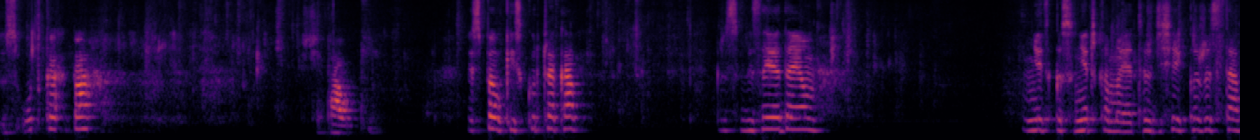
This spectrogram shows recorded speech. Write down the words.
z łódka chyba, Ściepałki. z pałki z kurczaka, które sobie zajadają. Nie tylko Sonieczka moja też dzisiaj korzysta.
